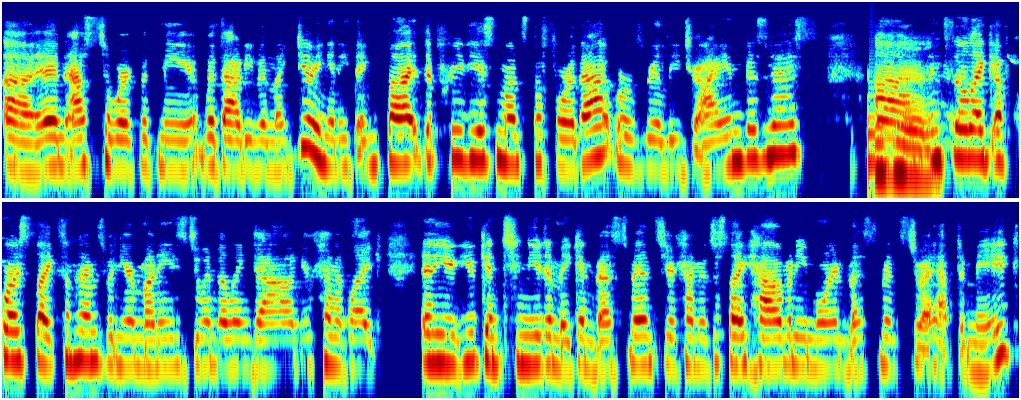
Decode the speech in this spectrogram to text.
uh, and ask to work with me without even like doing anything. But the previous months before that were really dry in business. Um, mm-hmm. Um, and so like, of course, like sometimes when your money's dwindling down, you're kind of like, and you, you continue to make investments, you're kind of just like, how many more investments do I have to make?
